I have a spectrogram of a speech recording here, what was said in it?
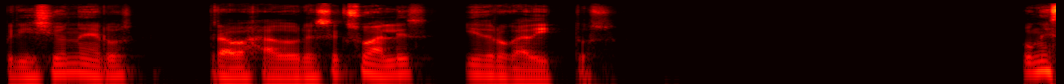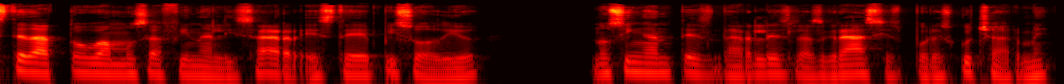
prisioneros, trabajadores sexuales y drogadictos. Con este dato vamos a finalizar este episodio no sin antes darles las gracias por escucharme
